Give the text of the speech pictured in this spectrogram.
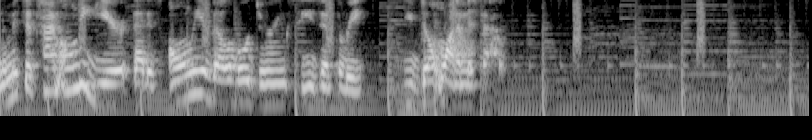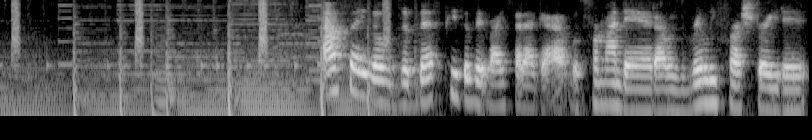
limited time only gear that is only available during season three. You don't want to miss out. I'd say though the best piece of advice that I got was from my dad. I was really frustrated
